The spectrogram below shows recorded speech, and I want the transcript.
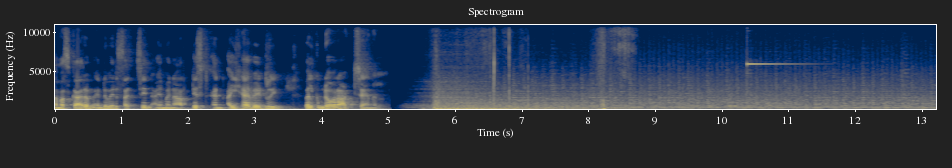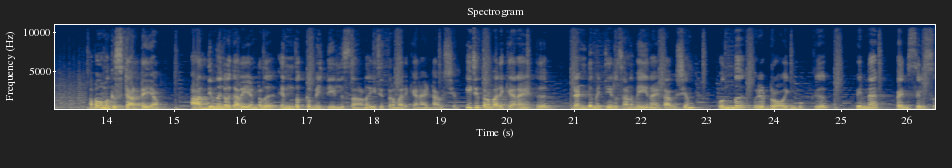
നമസ്കാരം. എന്റെ പേര് Sachin. I am an artist and I have a dream welcome to our art channel അപ്പോൾ നമുക്ക് സ്റ്റാർട്ട് ചെയ്യാം. ആദ്യം നിങ്ങൾക്ക് അറിയേണ്ടത് എന്തൊക്കെ മെറ്റീരിയൽസ് ആണ് ഈ ചിത്രം വരയ്ക്കാനായിട്ട് ആവശ്യം. ഈ ചിത്രം വരയ്ക്കാനായിട്ട് രണ്ട് മെറ്റീരിയൽസ് ആണ് മെയിനായിട്ട് ആവശ്യം. ഒന്ന് ഒരു ഡ്രോയിങ് ബുക്ക് പിന്നെ പെൻസിൽസ്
